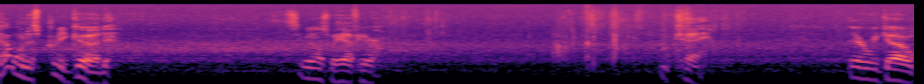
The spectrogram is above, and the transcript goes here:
that one is pretty good. Let's see what else we have here. Okay. There we go.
